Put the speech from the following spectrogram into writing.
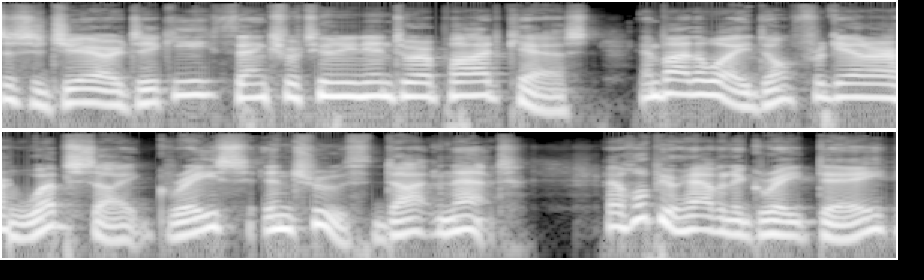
this is J.R. Dickey. Thanks for tuning in to our podcast. And by the way, don't forget our website, graceandtruth.net. I hope you're having a great day,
